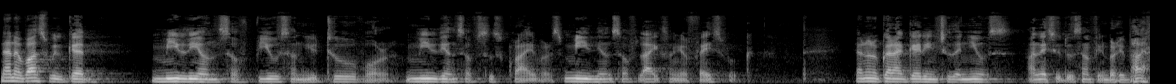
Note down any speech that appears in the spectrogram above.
None of us will get millions of views on YouTube or millions of subscribers, millions of likes on your Facebook. You're not going to get into the news unless you do something very bad.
